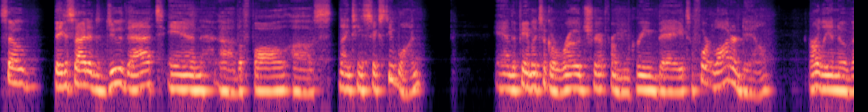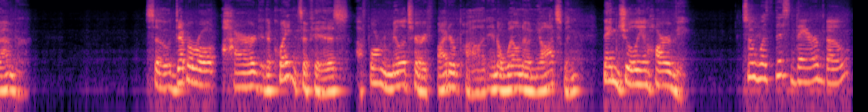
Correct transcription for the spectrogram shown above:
So they decided to do that in uh, the fall of 1961. And the family took a road trip from Green Bay to Fort Lauderdale early in November. So Duperrault hired an acquaintance of his, a former military fighter pilot and a well known yachtsman named Julian Harvey. So was this their boat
